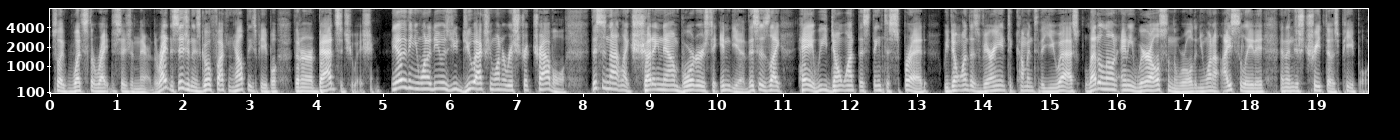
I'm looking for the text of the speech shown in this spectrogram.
So, like, what's the right decision there? The right decision is go fucking help these people that are in a bad situation. The other thing you want to do is you do actually want to restrict travel. This is not like shutting down borders to India. This is like, hey, we don't want this thing to spread. We don't want this variant to come into the US, let alone anywhere else in the world. And you want to isolate it and then just treat those people.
